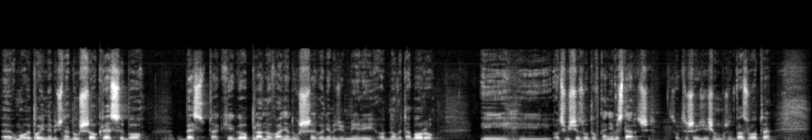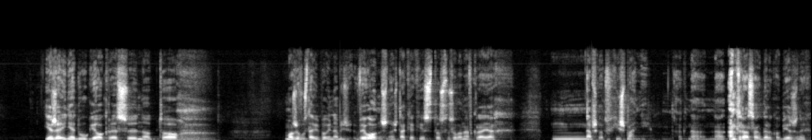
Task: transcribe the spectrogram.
e, umowy powinny być na dłuższe okresy, bo bez takiego planowania dłuższego nie będziemy mieli odnowy taboru i, i oczywiście złotówka nie wystarczy. Złoty 60, może 2 złote. Jeżeli nie długie okresy, no to może w ustawie powinna być wyłączność, tak jak jest to stosowane w krajach, mm, na przykład w Hiszpanii. Tak, na, na trasach dalekobieżnych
